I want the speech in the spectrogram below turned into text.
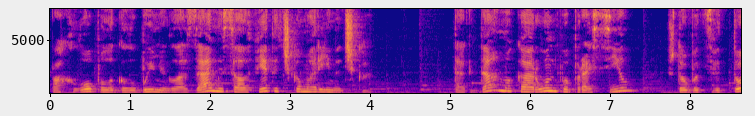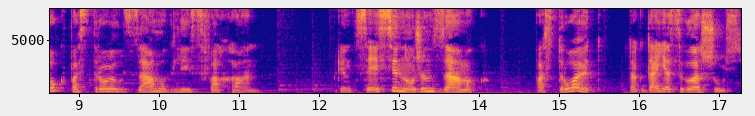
Похлопала голубыми глазами салфеточка Мариночка. Тогда Макарун попросил, чтобы цветок построил замок для Исфахан. «Принцессе нужен замок. Построит, тогда я соглашусь».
